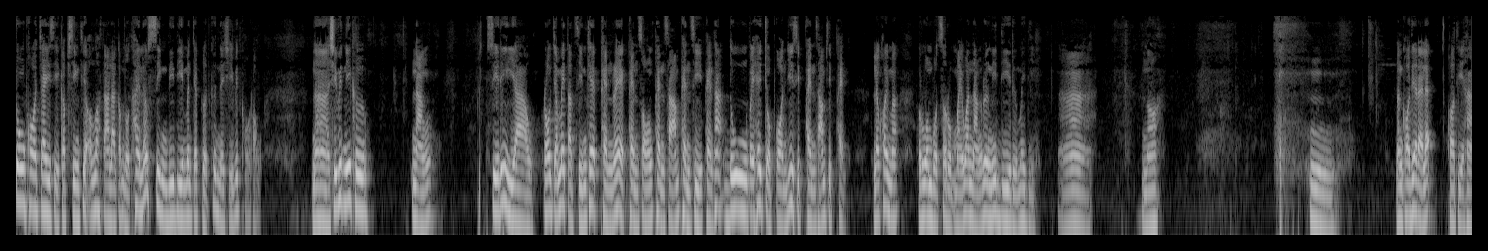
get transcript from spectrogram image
จงพอใจสิกับสิ่งที่อัลลอฮ์ตาลากำหนดให้แล้วสิ่งดีๆ มันจะเกิดขึ้นในชีวิตของเรานะชีวิตนี้คือหนัง ซีรีส์ยาว เราจะไม่ตัดสินแค่แผ่นแรก แผ่นสองแผ่นสามแผ่นสี่แผ่นห้าดูไปให้จบก่อนยี่สิบแผ่นสามสิบแผ่น แล้วค่อยมารวมบทสรุปใหม่ว่าหนังเรื่องนี้ดีหรือไม่ดีอ่าเนาะอืมนั่นข้อที่อะไรแล้วข้อที่ห้า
